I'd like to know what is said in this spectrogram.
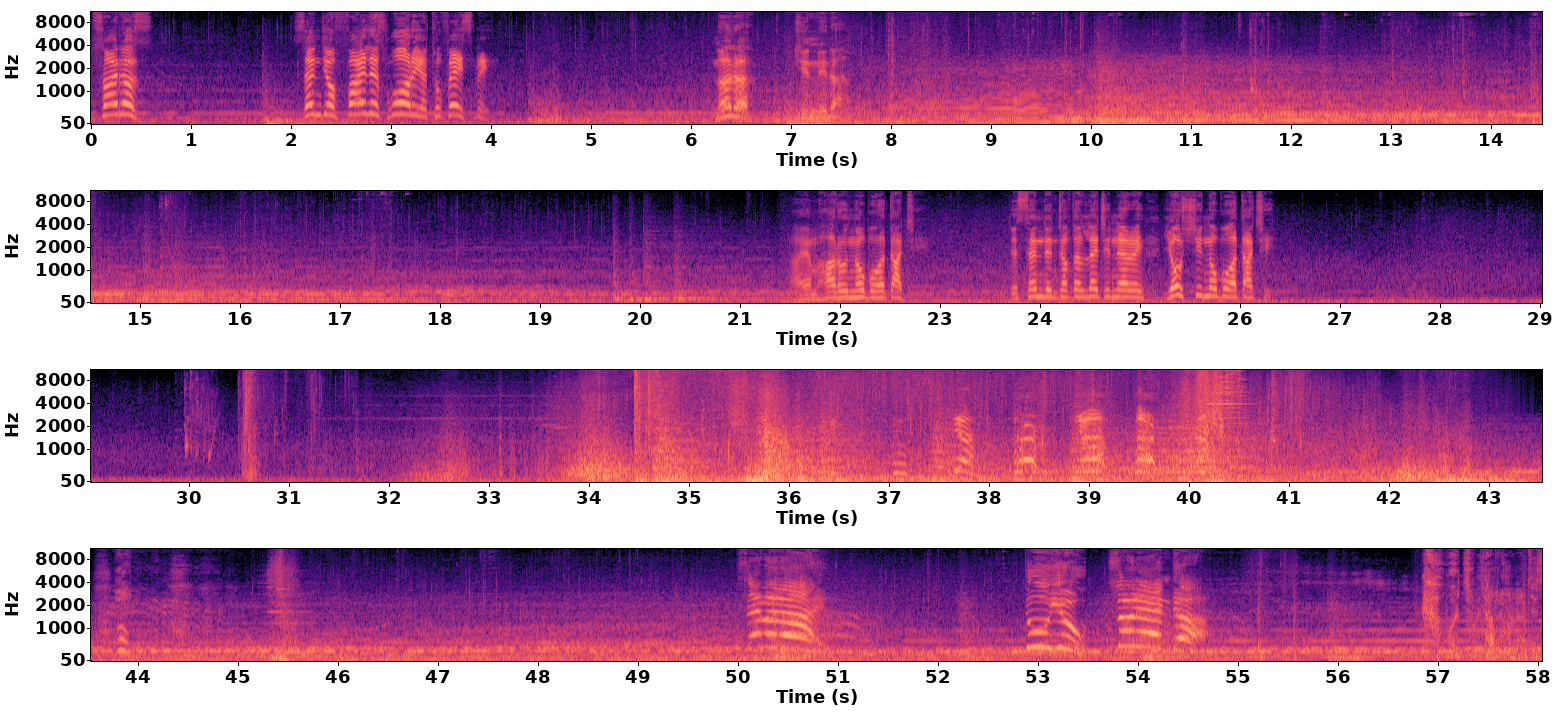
Outsiders! Send your finest warrior to face me! Nada, Jinnida. I am Haru Nobu Adachi, descendant of the legendary Yoshinobu Adachi.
